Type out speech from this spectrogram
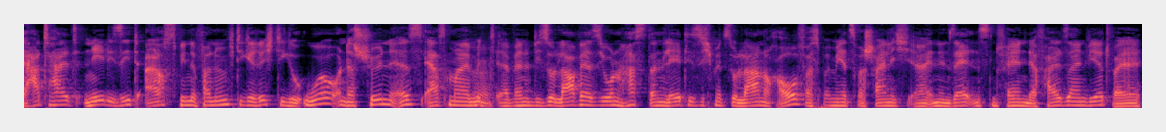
hat halt, nee, die sieht aus wie eine vernünftige, richtige Uhr. Und das Schöne ist, erstmal mit, äh, wenn du die Solarversion hast, dann lädt die sich mit Solar noch auf, was bei mir jetzt wahrscheinlich äh, in den seltensten Fällen der Fall sein wird, weil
